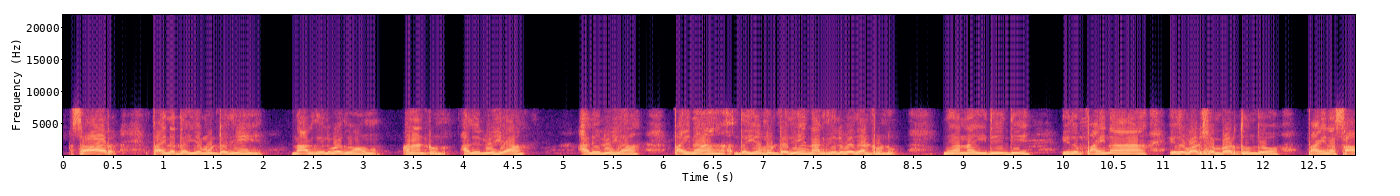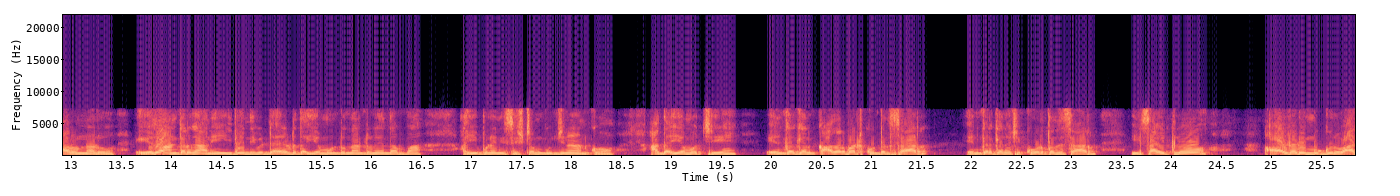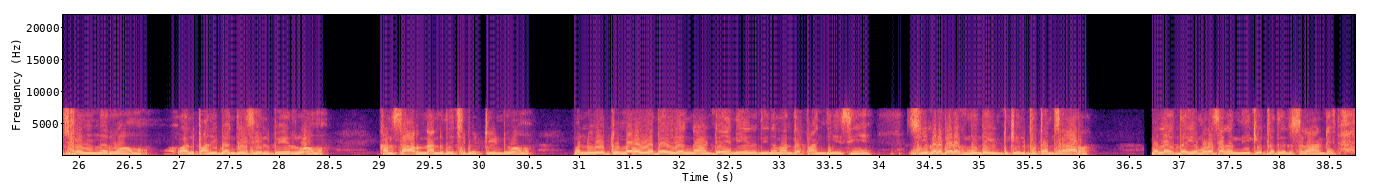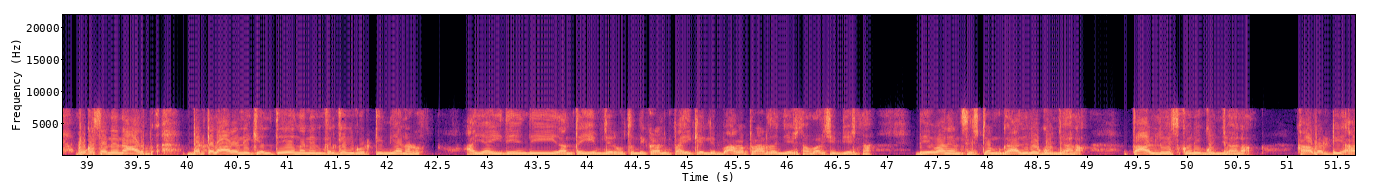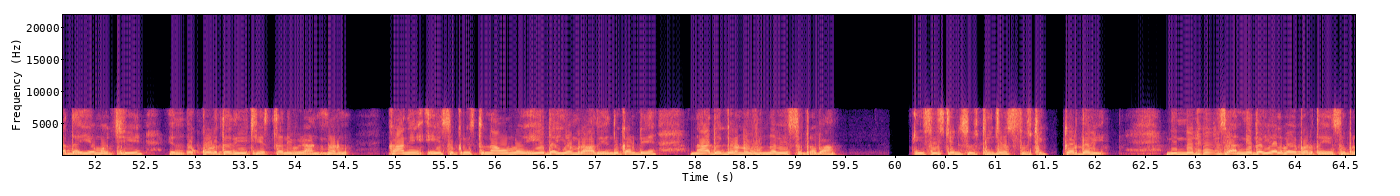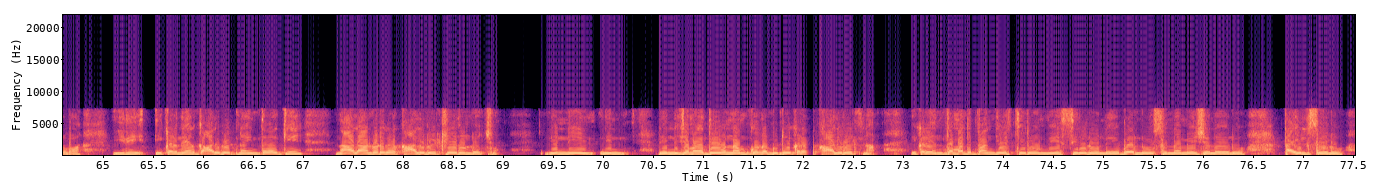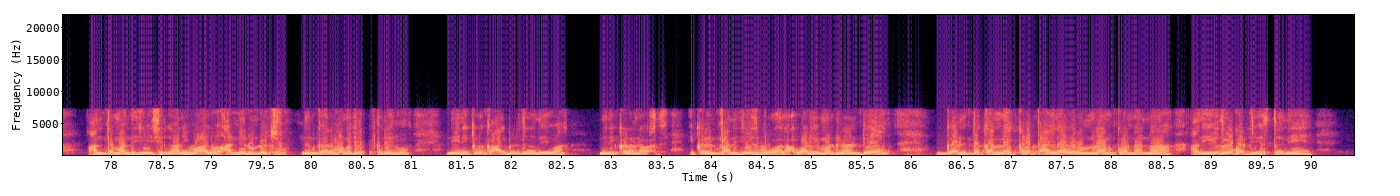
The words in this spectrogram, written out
సార్ పైన దయ్యం ఉంటుంది. నాకు తెలియదు అని అంటుండు. అదే లూయా హలే లూయా పైన దయ్యం ఉంటుంది నాకు తెలియదు అంటుండు. నేను అన్న ఇదేంది? ఏదో పైన ఏదో వర్షం పడుతుందో పైన సార్ ఉన్నాడు ఏదో అంటారు కానీ ఇదేంది వీడు డైరెక్ట్ దయ్యం ఉంటుంది అంటుందేందబ్బా అయ్యి ఇప్పుడు నేను ఈ సిస్టమ్ గుంజినాను అనుకో ఆ దయ్యం వచ్చి వెనకలకైనా కాదలు పట్టుకుంటుంది సార్ వెనకలకైనా వచ్చి కొడుతుంది సార్ ఈ సైట్లో ఆల్రెడీ ముగ్గురు వాచ్మెన్ ఉన్నారు వాళ్ళు పని బంద్ చేసి వెళ్ళిపోయారు కానీ సార్ నన్ను తెచ్చి పెట్టిండు. మళ్ళీ నువ్వు ధైర్యంగా అంటే నేను దినమంతా పని చేసి చీకటి పడకముందే ఇంటికి వెళ్ళిపోతాను సార్ మళ్ళీ దయ్యముల సంగతి నీకెట్లా తెలుసురా అంటే ఒకసారి నేను ఆర బట్టలు ఆరనీకి వెళ్తే నన్ను వెనకలకి కొట్టింది అన్నాడు. అయ్యా ఇదేంది? ఇదంతా ఏం జరుగుతుంది ఇక్కడ అని పైకి వెళ్ళి బాగా ప్రార్థన చేసిన వర్షిప్ చేసిన. దేవా నేను సిస్టమ్ గాలిలో గుంజాల తాళ్ళు వేసుకొని గుంజాల. కాబట్టి ఆ దయ్యం వచ్చి ఏదో కొడుతుంది చేస్తని వీడు అంటున్నాడు. కానీ ఏసుక్రీస్తు నామంలో ఏ దయ్యం రాదు. ఎందుకంటే నా దగ్గర నువ్వు ఉన్నవి యేసు ప్రభా. ఈ సృష్టిని సృష్టించిన సృష్టికర్తవి. నిన్ను చూసి అన్ని దయ్యాలు భయపడతాయి యేసుప్రభ. ఇది ఇక్కడ నేను కాలు పెట్టిన ఇంతవరకు నా లాంటి ఇక్కడ కాలు పెట్టలేదు ఉండొచ్చు. నేను నేను నిజమైన దేవుని నమ్ముకున్న బిడ్డ ఇక్కడ కాలు పెట్టిన. ఇక్కడ ఎంతమంది పని చేస్తారు? మేస్త్రీలు లేబర్లు సున్నమేషలు టైల్సోలు అంతమంది చేసిరు కానీ వాళ్ళు అన్ని ఉండొచ్చు నేను గర్వంగా చెప్తలేను. నేను ఇక్కడ కాలు పెడుతున్న దేవా నేను ఇక్కడ ఇక్కడ నేను పని చేసి పోవాలా? వాడు ఏమంటాడంటే గంట కన్నా ఇక్కడ పైన ఎవరు ఉన్నారు అనుకోండి అన్న అది ఏదో ఒకటి చేస్తుంది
